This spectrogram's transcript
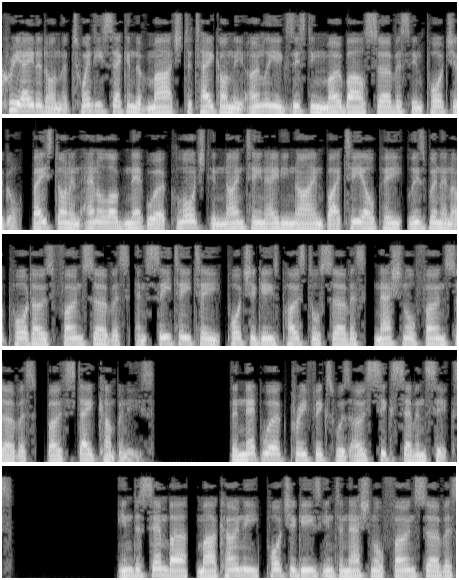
Created on the 22nd of March to take on the only existing mobile service in Portugal, based on an analog network launched in 1989 by TLP Lisbon and Oporto's phone service and CTT Portuguese Postal Service, National Phone Service, both state companies. The network prefix was 0676. In December, Marconi Portuguese International Phone Service,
